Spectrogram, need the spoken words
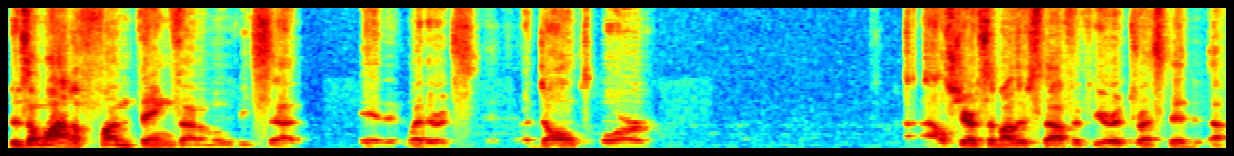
there's a lot of fun things on a movie set, it, whether it's adult or I'll share some other stuff if you're interested, uh,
